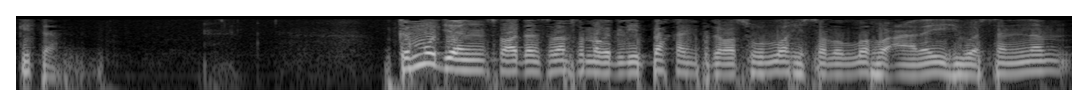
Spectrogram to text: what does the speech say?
kita. Kemudian salat dan salam semoga dilimpahkan kepada Rasulullah sallallahu alaihi wasallam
